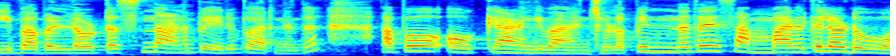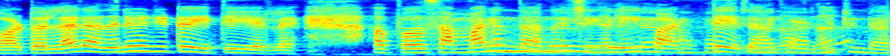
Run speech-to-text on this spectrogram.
ഈ ബബിൾ ലോട്ടസ് എന്നാണ് പേര് പറഞ്ഞത്. അപ്പോൾ ഓക്കെ ആണെങ്കിൽ വാങ്ങിച്ചോളൂ. അപ്പോൾ ഇന്നത്തെ സമ്മാനത്തിലോട്ട് പോകാം കേട്ടോ എല്ലാവരും അതിന് വേണ്ടിയിട്ട് വെയിറ്റ് ചെയ്യല്ലേ? അപ്പോൾ സമ്മാനം എന്താണെന്ന് വെച്ച് കഴിഞ്ഞാൽ ഈ ബഡ് ഏതാണെന്ന്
